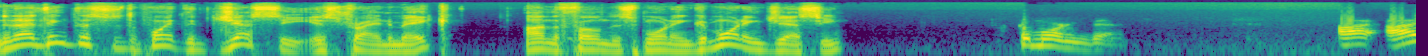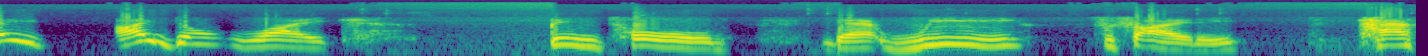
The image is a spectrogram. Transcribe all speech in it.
And I think this is the point that Jesse is trying to make on the phone this morning. Good morning, Jesse. Good morning, Ben. I I, I don't like being told that we society has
